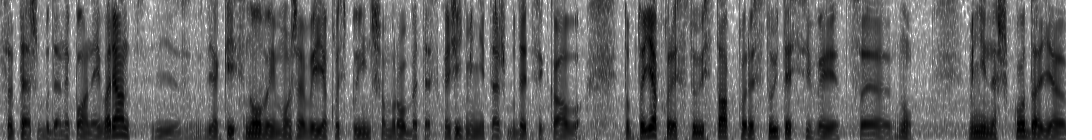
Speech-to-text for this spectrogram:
це теж буде непоганий варіант. Якийсь новий, може, ви якось по-іншому робите, скажіть мені, теж буде цікаво. Тобто я користуюсь так, користуйтесь і ви. Це, ну, мені не шкода, я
